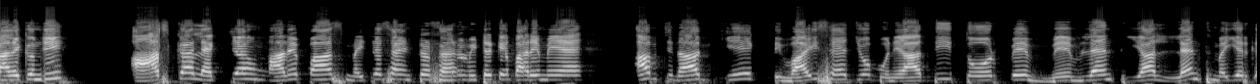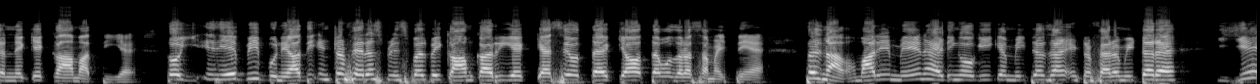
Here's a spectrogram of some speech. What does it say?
असलाकुम जी। आज का लेक्चर हमारे पास मीटर से इंटरफेरोमीटर के बारे में है। अब जनाब, ये एक डिवाइस है जो बुनियादी तौर पे वेवलेंथ या लेंथ मेजर करने के काम आती है। तो ये भी बुनियादी इंटरफेरेंस प्रिंसिपल पे काम कर रही है। कैसे होता है, क्या होता है, वो जरा समझते हैं। तो जनाब, हमारी मेन हेडिंग होगी कि मीटर एंड इंटरफेरोमीटर है। ये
